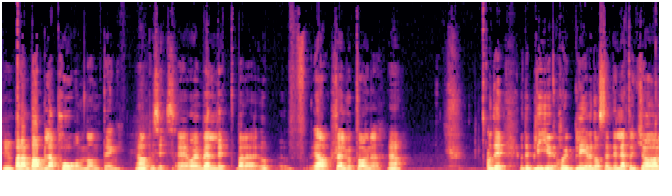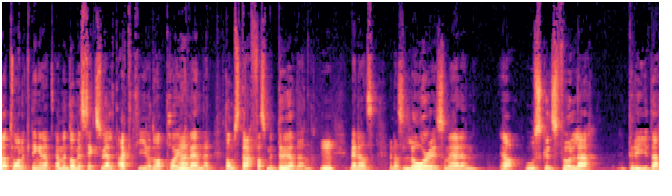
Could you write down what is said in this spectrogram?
Mm. Bara babblar på om någonting. Ja, precis. Eh, och är väldigt bara upp, ja, självupptagna. Ja. Och det, och det blir ju, har ju blivit då sen, det är lätt att göra tolkningen att ja, men de är sexuellt aktiva, de har pojkvänner, de straffas med döden. Mm. Medan Laurie som är den ja, oskuldsfulla, pryda,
